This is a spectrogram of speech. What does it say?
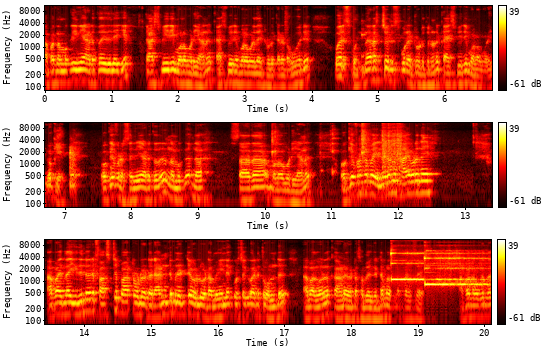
അപ്പം നമുക്ക് ഇനി അടുത്ത ഇതിലേക്ക് കാശ്മീരി മുളക് പൊടിയാണ്. കാശ്മീരി മുളക് പൊടി ഇട്ട് കൊടുക്കാം കേട്ടോ ഒരു ഒരു സ്പൂൺ നിറച്ചൊരു സ്പൂൺ ഇട്ട് കൊടുത്തിട്ടുണ്ട് കാശ്മീരി മുളക് പൊടി. ഓക്കെ ഓക്കെ ഫ്രണ്ട്സ് ഇനി അടുത്തത് നമുക്ക് സാധാ മുളക് പൊടിയാണ്. ഓക്കെ ഫ്രണ്ട്സ് അപ്പോൾ എല്ലാവരും ഹായ് പറഞ്ഞേ. അപ്പോൾ എന്താ ഒരു ഫസ്റ്റ് പാർട്ട് ഉള്ളൂ കേട്ടോ. രണ്ട് മിനിറ്റേ ഉള്ളൂ കേട്ടോ. മെയിനെ കുറിച്ചൊക്കെ അടുത്ത് ഉണ്ട്. അപ്പോൾ അതുകൊണ്ട് കാണുക കേട്ടോ സമയം കിട്ടുമ്പോൾ നമ്മുടെ ഫ്രണ്ട്സ് അപ്പോൾ നമുക്ക്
